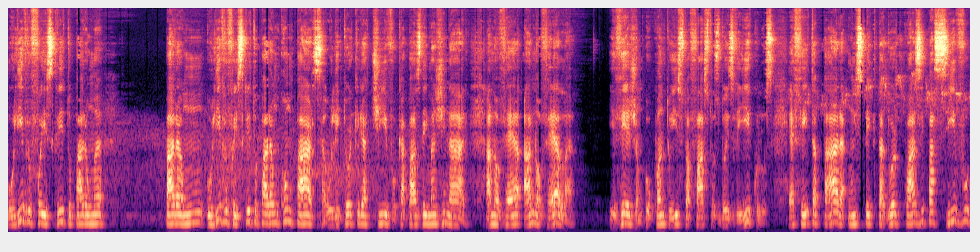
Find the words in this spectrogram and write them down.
O livro foi escrito para uma para um, o livro foi escrito para um comparsa, o leitor criativo, capaz de imaginar. A novela, a novela, e vejam o quanto isto afasta os dois veículos, é feita para um espectador quase passivo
